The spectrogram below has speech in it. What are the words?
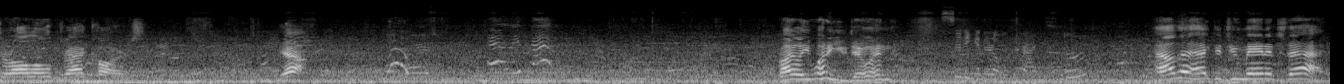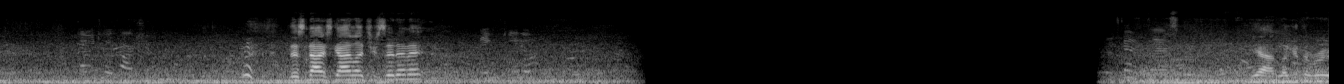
These are all old drag cars. Yeah. Riley, what are you doing? Sitting in an old tractor. How the heck did you manage that? Going to a car show. This nice guy let you sit in it? Thank you. It's got a glass roof. Yeah, look at the roof.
